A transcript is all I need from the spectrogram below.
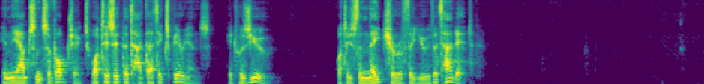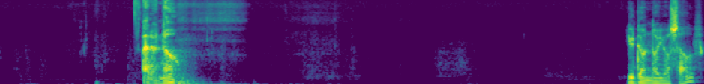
in the absence of objects. What is it that had that experience? It was you. What is the nature of the you that had it? I don't know. You don't know yourself?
